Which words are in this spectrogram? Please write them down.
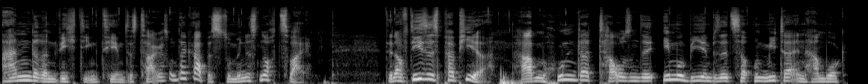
anderen wichtigen Themen des Tages. Und da gab es zumindest noch zwei. Denn auf dieses Papier haben Hunderttausende Immobilienbesitzer und Mieter in Hamburg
